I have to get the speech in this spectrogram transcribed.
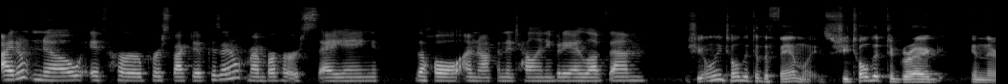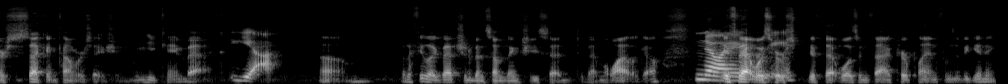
I don't know if her perspective because I don't remember her saying the whole "I'm not going to tell anybody I love them." She only told it to the families. She told it to Greg in their second conversation when he came back. Yeah. Um, but I feel like that should have been something she said to them a while ago. No, I if that was her, if that was in fact her plan from the beginning.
